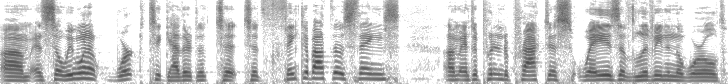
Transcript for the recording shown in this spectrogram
Um, and so we want to work together to, to, to, think about those things um, and to put into practice ways of living in the world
